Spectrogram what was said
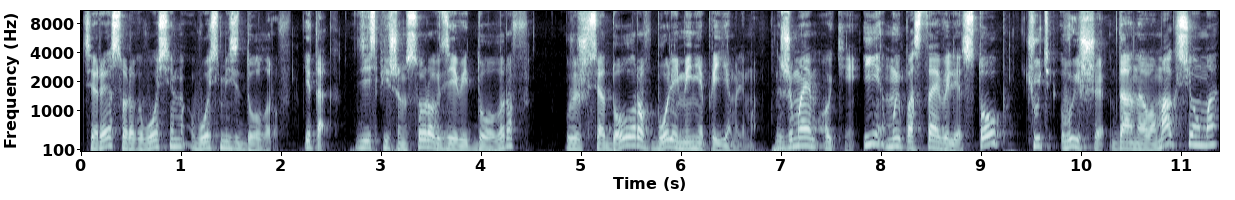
48-80 долларов. Итак, здесь пишем 49 долларов уже 60 долларов более-менее приемлемо. Нажимаем ОК. И мы поставили стоп чуть выше данного максимума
